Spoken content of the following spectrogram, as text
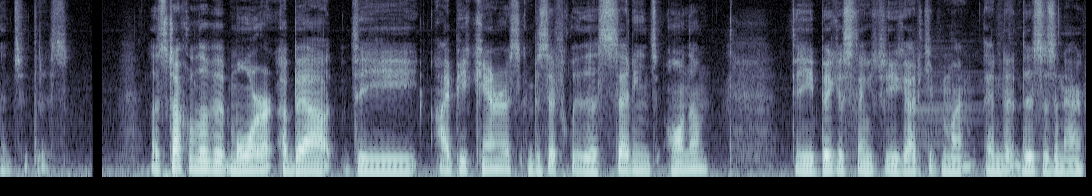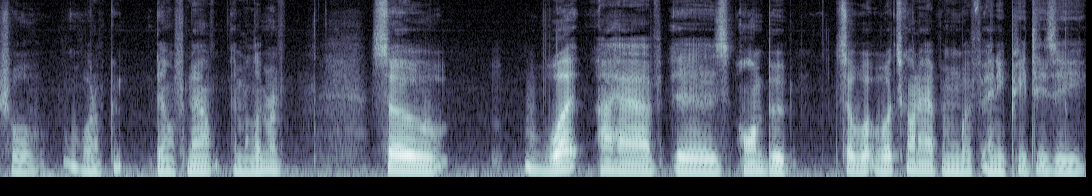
into this. Let's talk a little bit more about the IP cameras and specifically the settings on them. The biggest things you got to keep in mind, and this is an actual what I'm down for now in my living room. So what I have is on boot. So what, what's going to happen with any PTZ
